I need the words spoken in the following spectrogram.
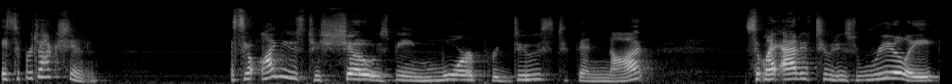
it's a production. So I'm used to shows being more produced than not. So my attitude is really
